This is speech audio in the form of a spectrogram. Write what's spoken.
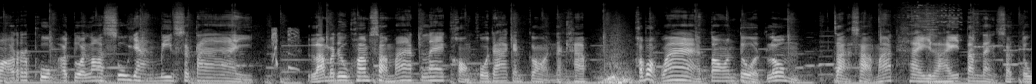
มรภูมิเอาตัวรอดสู้อย่างมีสไตล์เรามาดูความสามารถแรกของโคด้ากันก่อนนะครับ เขาบอกว่าตอนโดดล่ม จะสามารถไฮไลท์ตำแหน่งศัตรู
